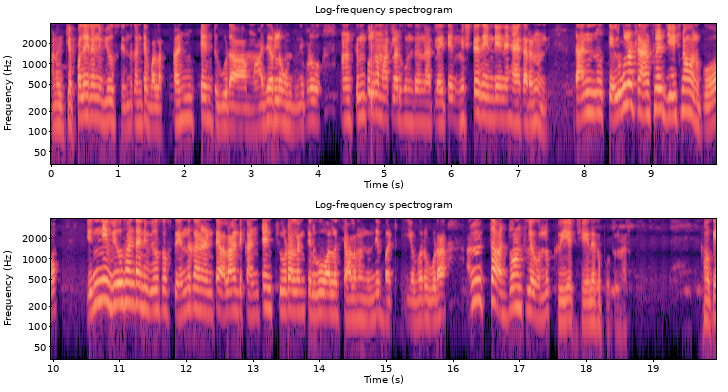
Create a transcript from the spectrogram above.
మనకు చెప్పలేనన్ని వ్యూస్. ఎందుకంటే వాళ్ళ కంటెంట్ కూడా ఆ మాజర్‌లో ఉంటుంది. ఇప్పుడు మనం సింపుల్‌గా మాట్లాడుకుంటున్నట్లయితే మిస్టర్ ఇండియన్ హ్యాకర్ అని ఉంది. దాన్ని నువ్వు తెలుగులో ట్రాన్స్‌లేట్ చేసినావనుకో ఎన్ని వ్యూస్ అంటే అన్ని వ్యూస్ వస్తాయి. ఎందుకనంటే అలాంటి కంటెంట్ చూడాలని తెలుగు వాళ్ళకి చాలామంది ఉంది. బట్ ఎవరు కూడా అంత అడ్వాన్స్ లెవెల్‌లో క్రియేట్ చేయలేకపోతున్నారు. ఓకే.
